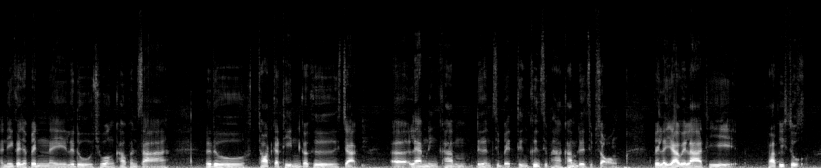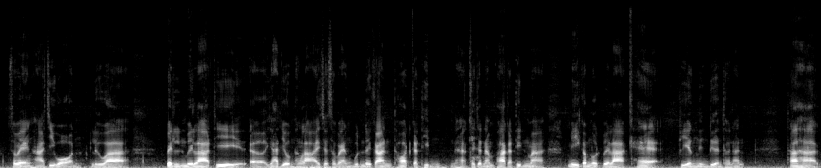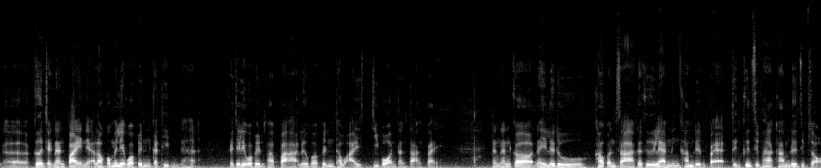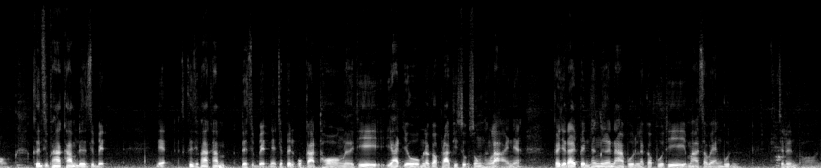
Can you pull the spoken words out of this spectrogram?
อันนี้ก็จะเป็นในฤดูช่วงเข้าพรรษา ฤดูทอดกระถินก็คือจากเอ่อ แรม1ค่ำเดือน 11 ถึงขึ้น 15ค่ำเดือน 12 เป็นระยะเวลาที่พระภิกษุแสวงหาจีวร หรือว่าเป็นเวลาที่ญาติโยมทั้งหลายจะแสวงบุญด้วยการทอดกระถินนะฮะก็จะนำผ้ากระถินมา มีกำหนดเวลาแค่เพียงหนึ่งเดือนเท่านั้น ถ้าหากเเกินจากนั้นไปเนี่ยเราก็ไม่เรียกว่าเป็นกระถินนะฮะก็จะเรียกว่าเป็นผ้าป่าหรือว่าเป็นถวายจีวรต่างๆ ไป ดังนั้นก็ในฤดูเข้าพรรษาก็คือแรมหนึ่งค่ำเดือน 8 ถึงขึ้น 15ค่ำเดือน 12 ขึ้น 15ค่ำเดือน 11เนี่ยขึ้น 15ค่ำเดือน 11เนี่ยจะเป็นโอกาสทองเลยที่ญาติโยม แล้วก็พระพิสุสงฆ์ทั้งหลายเนี่ยก็จะได้เป็นทั้งเนื้อนาบุญ แล้วก็ผู้ที่มาแสวงบุญค่ะเจริญพร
